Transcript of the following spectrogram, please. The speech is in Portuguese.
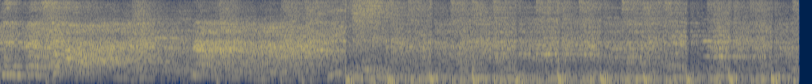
Tempestade.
